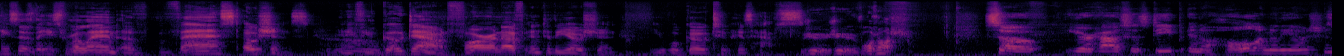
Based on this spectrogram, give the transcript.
He says that he's from a land of vast oceans, oh. and if you go down far enough into the ocean, you will go to his house. So your house is deep in a hole under the ocean?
